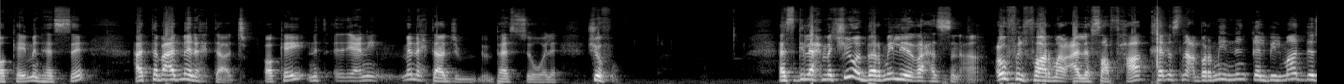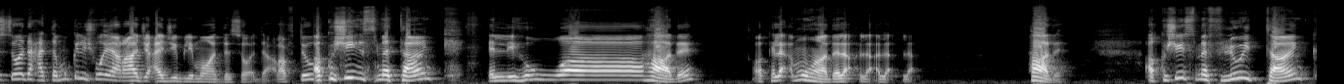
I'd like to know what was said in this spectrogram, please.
okay من هسه. حتى بعد ما نحتاج okay؟ نت... يعني ما نحتاج بهالسهولة. شوفوا. هسه أحمد شنو البرميل اللي راح اصنعه؟ عوف ال farmer على صفحة. خلينا نصنع برميل ننقل بالماده السوداء حتى مو كل شوية راجع أجيب لي مواد سوداء عرفتوا؟ أكو شيء اسمه tank اللي هو هذا. okay لا مو هذا لا لا لا لا. هذا. أكو شيء اسمه fluid tank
